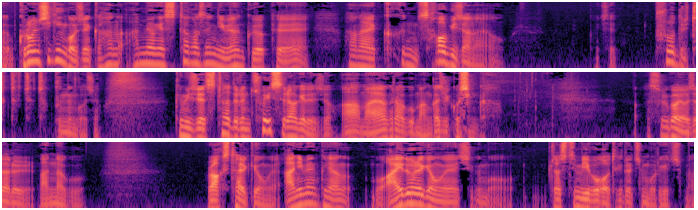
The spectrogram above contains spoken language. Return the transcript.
그러니까 그런 식인 거죠. 그러니까 한, 한 명의 스타가 생기면 그 옆에 하나의 큰 사업이잖아요. 이제 프로들이 착착착착 붙는 거죠. 그럼 이제 스타들은 초이스를 하게 되죠. 아, 마약을 하고 망가질 것인가. 술과 여자를 만나고 락스타일 경우에 아니면 그냥 뭐 아이돌의 경우에 지금 뭐 저스틴 비버가 어떻게 될지 모르겠지만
